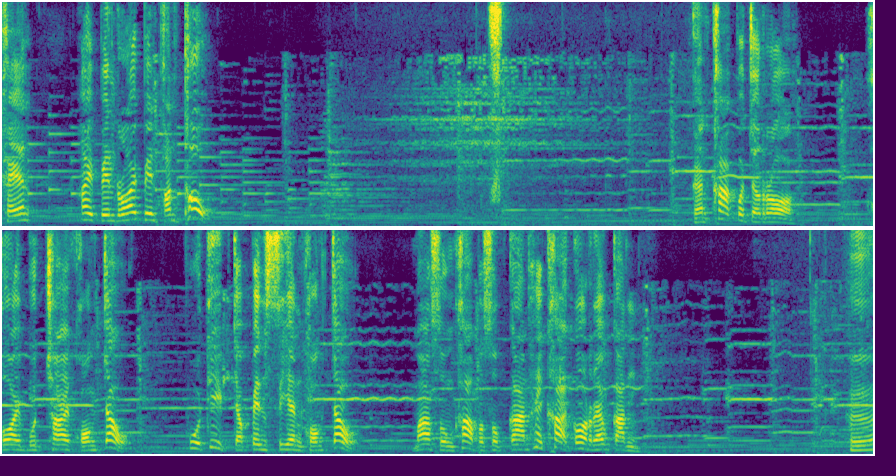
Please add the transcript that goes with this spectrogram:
แค้น ให้เป็นร้อยเป็นพันเท่า การข้าก็จะรอ คอยบุตรชายของเจ้า ผู้ที่จะเป็นเซียนของเจ้า มาส่งข้าประสบการณ์ให้ข้าก็แล้วกันเฮ้อ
